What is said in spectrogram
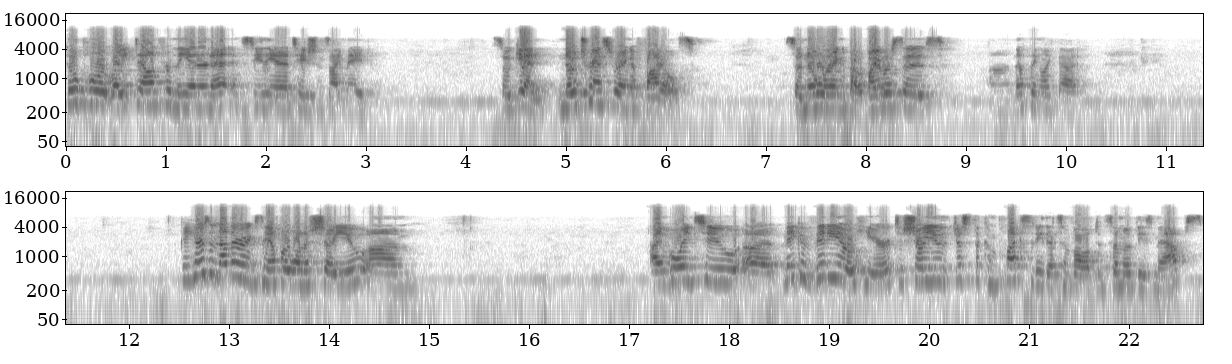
He'll pull it right down from the internet and see the annotations I made. So again, no transferring of files. So no worrying about viruses, uh, nothing like that. Okay, here's another example I want to show you. Um, I'm going to uh, make a video here to show you just the complexity that's involved in some of these maps.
